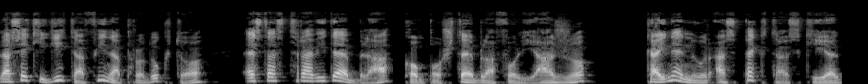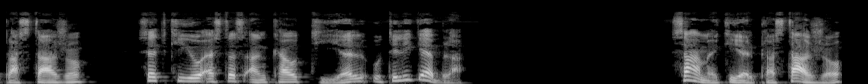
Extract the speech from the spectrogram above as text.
La secigita fina producto estas travidebla compostebla foliajo cae ne nur aspectas kiel plastajo, sed kiu estas ancau tiel utiligebla. Same kiel plastajo,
